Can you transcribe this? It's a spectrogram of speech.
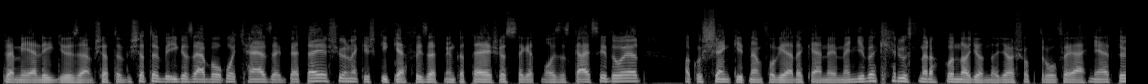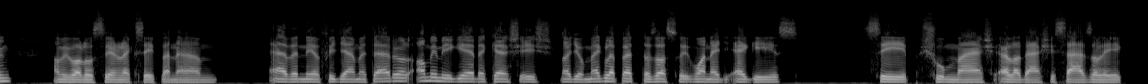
Premier League győzelem, stb. stb. Igazából, hogyha ezek beteljesülnek, és ki kell fizetnünk a teljes összeget Moises Caicedoért, akkor senkit nem fog érdekelni, hogy mennyibe került, mert akkor nagyon-nagyon sok trófeát nyertünk, ami valószínűleg szépen elvenni a figyelmet erről. Ami még érdekes és nagyon meglepett, az az, hogy van egy egész szép, summás eladási százalék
